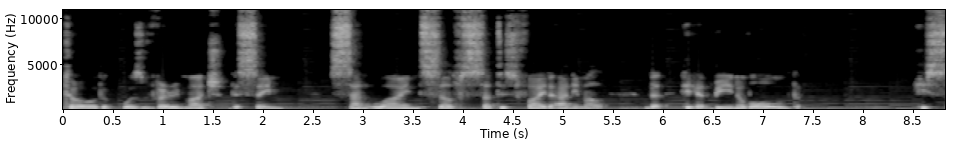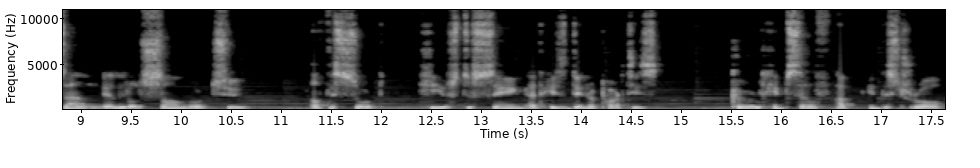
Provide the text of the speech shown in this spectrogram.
Toad was very much the same sanguine, self satisfied animal that he had been of old. He sang a little song or two of the sort he used to sing at his dinner parties, curled himself up in the straw,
